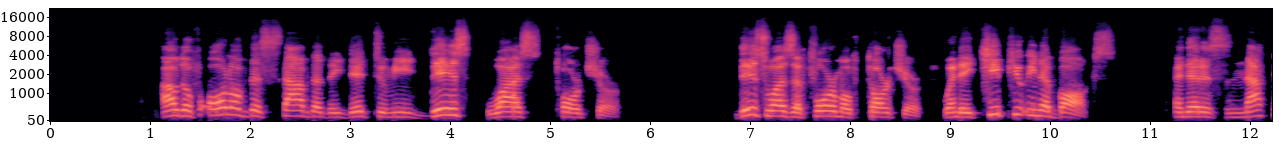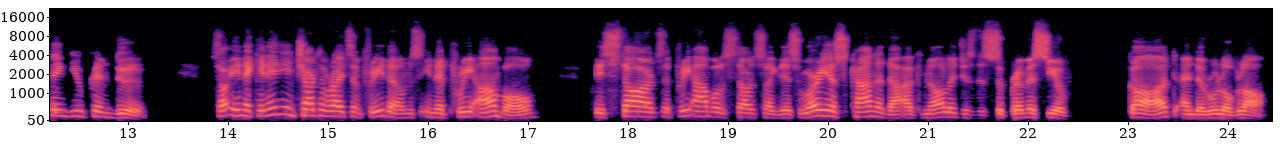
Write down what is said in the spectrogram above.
out of all of the stuff that they did to me, this was torture. This was a form of torture when they keep you in a box and there is nothing you can do. So, in the Canadian Charter of Rights and Freedoms, in the preamble, it starts, the preamble starts like this Whereas Canada acknowledges the supremacy of God and the rule of law.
